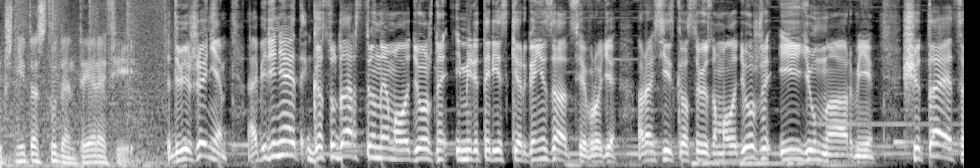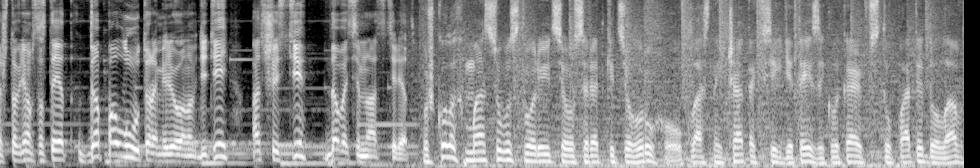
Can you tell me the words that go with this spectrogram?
учні та студенти РФІ. Движение объединяет государственные молодежные и милитаристские организации вроде Российского союза молодежи и юнармии. Считается, что в нем состоят до полутора миллионов детей от 6 до 18 лет. У школах масово створюються осередки цього руху. У класних чатах всіх дітей закликають вступати до лав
